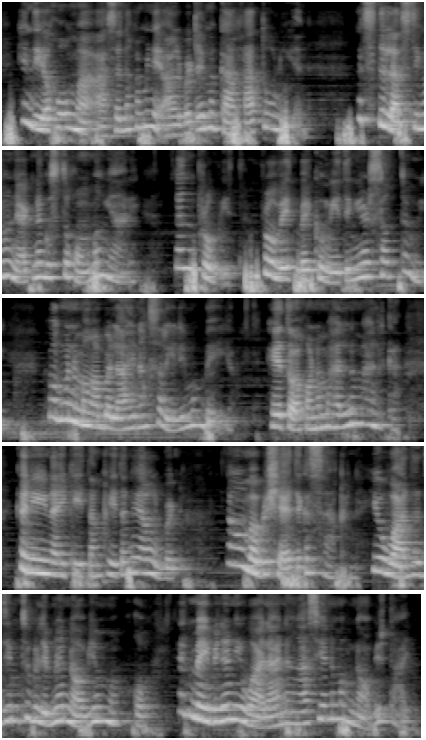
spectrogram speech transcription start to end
Hindi ako umaasa na kami ni Albert ay magkakatuluyan. It's the last thing on earth na gusto kong mangyari. Then prove it. Prove it by committing yourself to me. Huwag mo namang abalahin ang sarili mo, Bea. Heto ako na mahal na mahal ka. Kanina ikitang-kita ni Albert na umabrisyete ka sa akin. You wanted him to believe na nobyo mo ko. And maybe naniwala na nga siya na magnobyo tayo.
